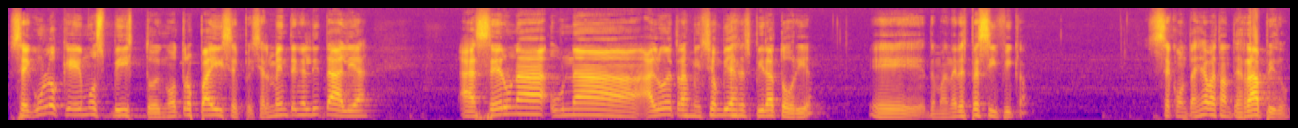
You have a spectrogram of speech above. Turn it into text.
según lo que hemos visto en otros países, especialmente en el de Italia, hacer una, una, algo de transmisión vía respiratoria eh, de manera específica, se contagia bastante rápido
